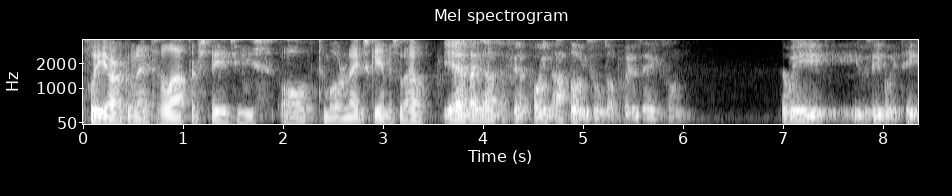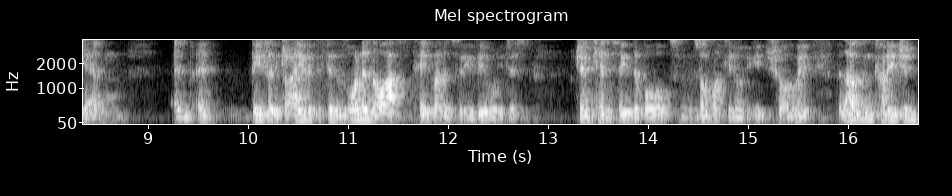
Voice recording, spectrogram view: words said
player going into the latter stages of tomorrow night's game as well. Yeah, I think that's a fair point. I thought his hold up play was excellent. The way he was able to take it in and, and basically drive it. There was one in the last 10 minutes where he was able to just drink inside the box and was unlucky not to get shot away. But that was encouraging,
